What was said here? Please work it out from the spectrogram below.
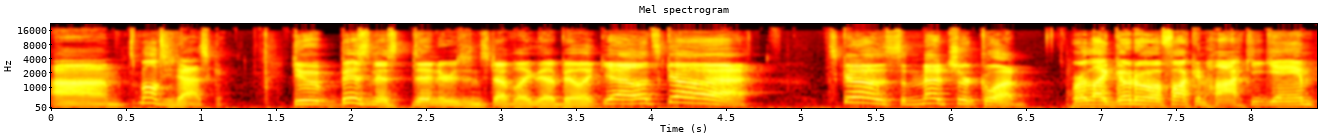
um, it's multitasking do business dinners and stuff like that. Be like, yeah, let's go, uh, let's go to the Symetra Club, or like go to a fucking hockey game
